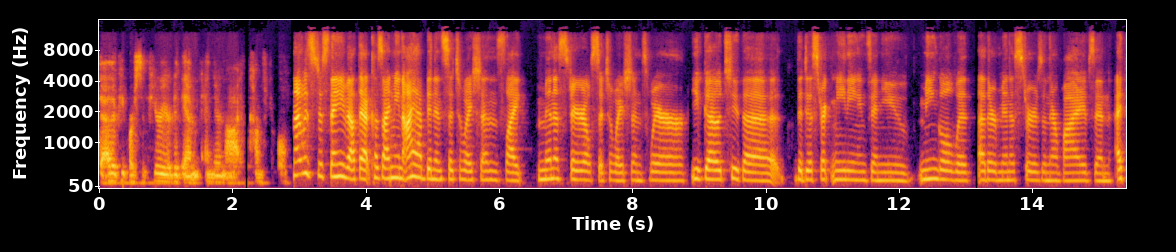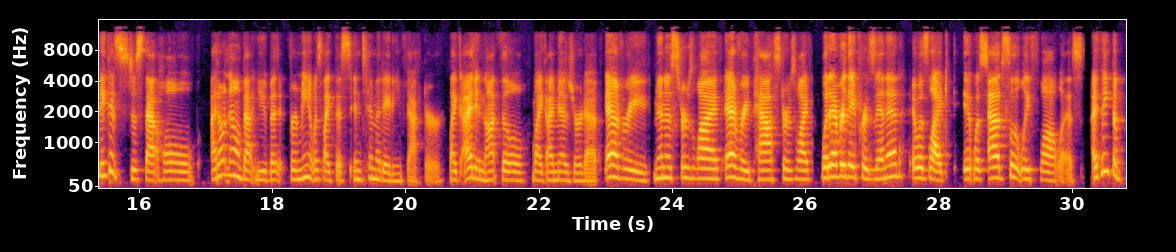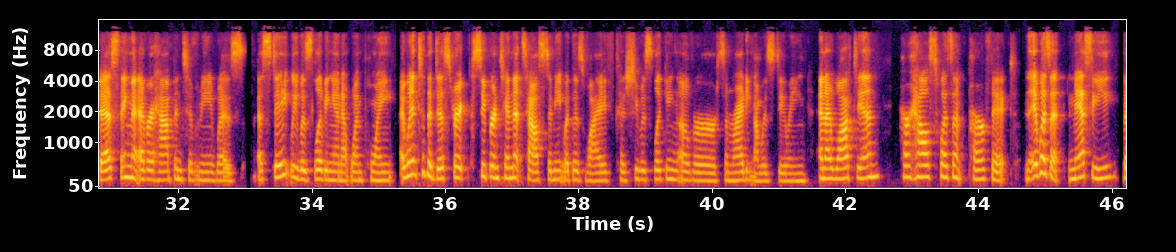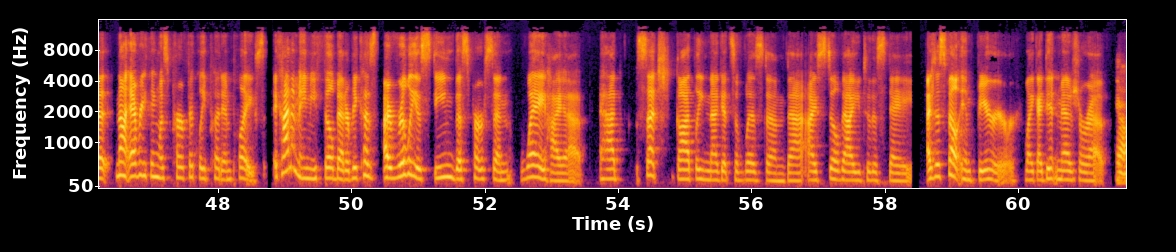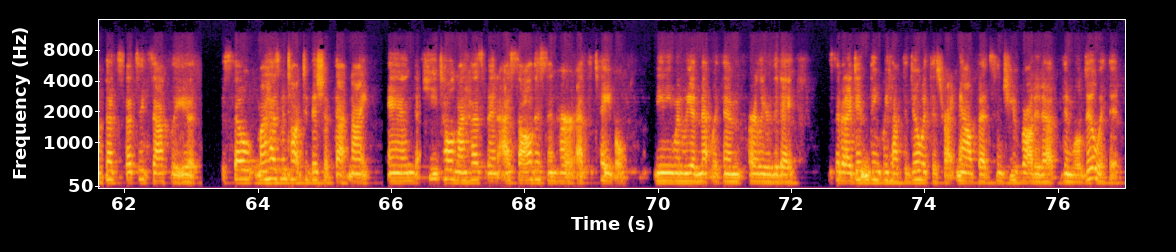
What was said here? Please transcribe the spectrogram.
the other people are superior to them and they're not comfortable. I was just thinking about that because i mean i have been in situations like ministerial situations where you go to the the district meetings and you mingle with other ministers and their wives. And i think it's just that whole I don't know about you, but for me, it was like this intimidating factor. Like, I did not feel like I measured up. Every minister's wife, every pastor's wife, whatever they presented, it was like, it was absolutely flawless. I think the best thing that ever happened to me was a state we was living in at one point. I went to the district superintendent's house to meet with his wife because she was looking over some writing I was doing. And I walked in her house wasn't perfect. It wasn't messy, but not everything was perfectly put in place. It kind of made me feel better because I really esteemed this person way high up, had such godly nuggets of wisdom that I still value to this day. I just felt inferior, like I didn't measure up. Yeah, that's that's exactly it. So my husband talked to Bishop that night and he told my husband, I saw this in her at the table, meaning when we had met with him earlier the day. Said, but I didn't think we'd have to deal with this right now. But since you brought it up, then we'll deal with it.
